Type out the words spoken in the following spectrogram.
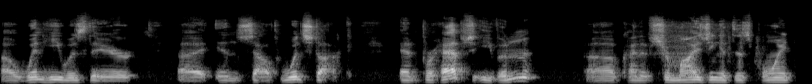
uh, when he was there uh, in South Woodstock, and perhaps even uh, kind of surmising at this point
